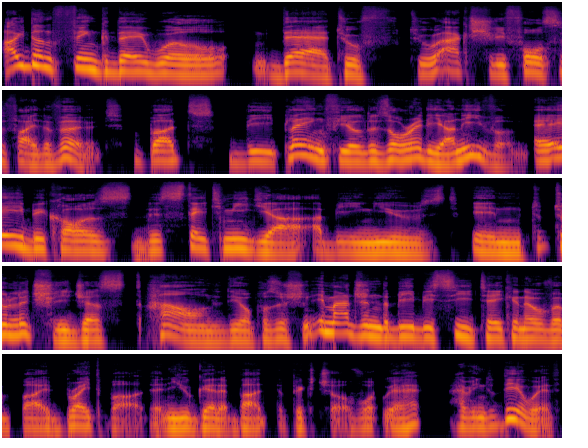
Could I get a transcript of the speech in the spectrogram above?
I don't think they will dare to to actually falsify the vote. But the playing field is already uneven. A, because the state media are being used in to, to literally just hound the opposition. Imagine the BBC taken over by Breitbart, and you get about the picture of what we're ha- having to deal with.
